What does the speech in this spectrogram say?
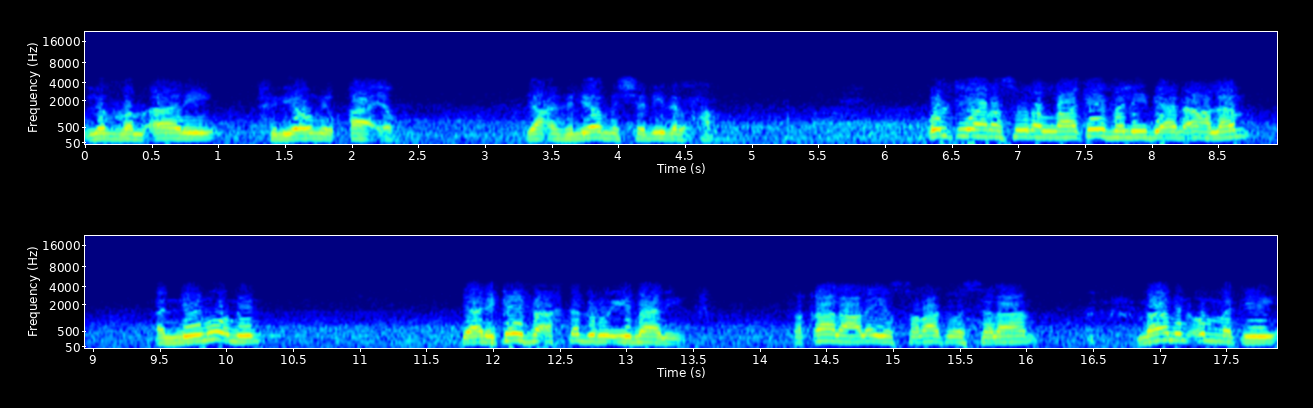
للظمآن في اليوم القائض يعني في اليوم الشديد الحر. قلت يا رسول الله كيف لي بأن أعلم أني مؤمن؟ يعني كيف أختبر إيماني؟ فقال عليه الصلاة والسلام ما من أمتي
